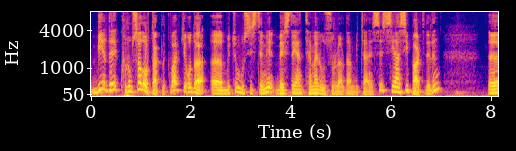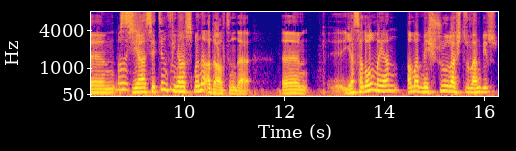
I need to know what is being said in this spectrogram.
Bir de kurumsal ortaklık var ki o da e, bütün bu sistemi besleyen temel unsurlardan bir tanesi. Siyasi partilerin e, siyasetin finansmanı adı altında e, yasal olmayan ama meşrulaştırılan bir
